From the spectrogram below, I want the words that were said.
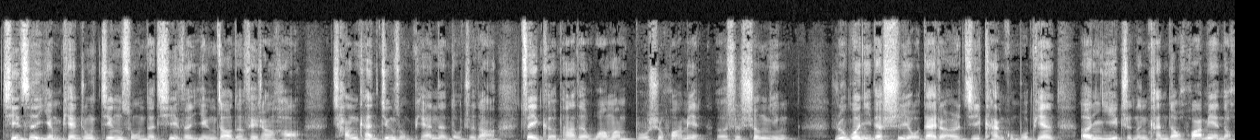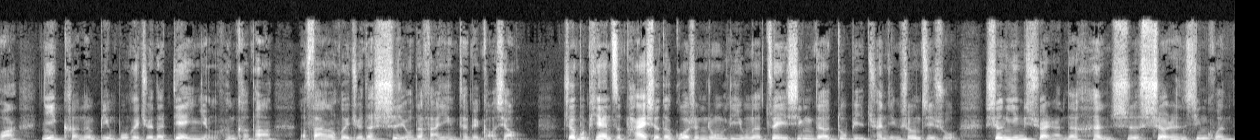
其次，影片中惊悚的气氛营造得非常好。常看惊悚片的都知道，最可怕的往往不是画面，而是声音。如果你的室友戴着耳机看恐怖片，而你只能看到画面的话，你可能并不会觉得电影很可怕，反而会觉得室友的反应特别搞笑。这部片子拍摄的过程中，利用了最新的杜比全景声技术，声音渲染得很是摄人心魂。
